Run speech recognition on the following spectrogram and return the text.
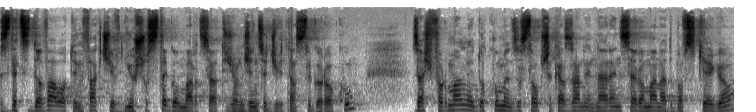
zdecydowało o tym fakcie w dniu 6 marca 1919 roku, zaś formalny dokument został przekazany na ręce Romana Dmowskiego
